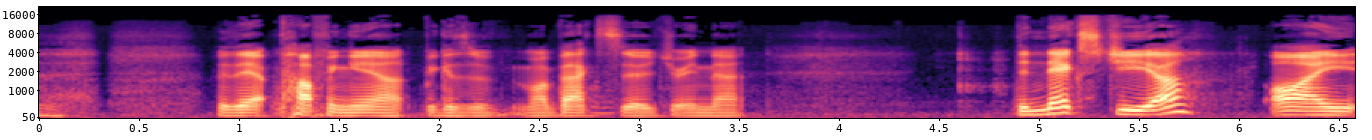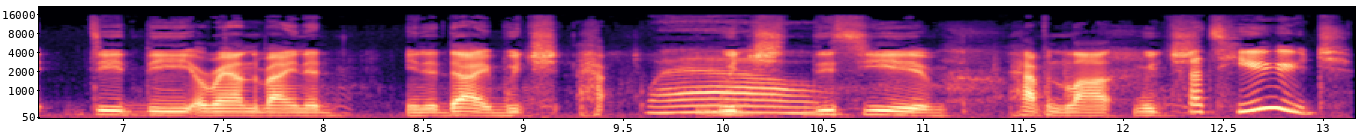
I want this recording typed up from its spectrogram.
without puffing out because of my back surgery and that. The next year I did the around the main in a, in a day which ha- Wow. which this year happened last which That's huge.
